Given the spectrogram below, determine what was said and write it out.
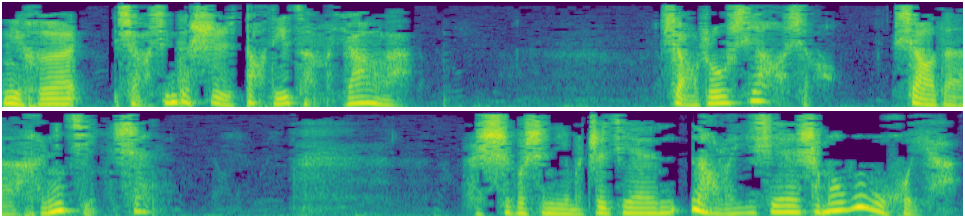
你和小新的事到底怎么样了？”小周笑笑，笑得很谨慎。是不是你们之间闹了一些什么误会呀？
